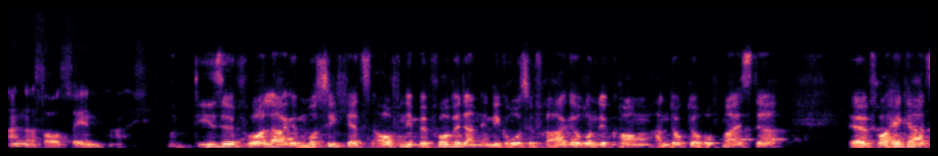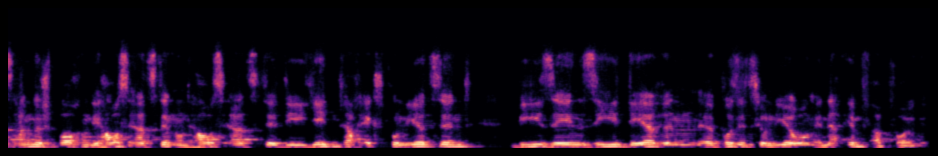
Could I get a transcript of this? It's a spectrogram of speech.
anders aussehen. Und diese Vorlage muss ich jetzt aufnehmen, bevor wir dann in die große Fragerunde kommen an Dr. Hofmeister. Äh, Frau Hecker hat es angesprochen, die Hausärztinnen und Hausärzte, die jeden Tag exponiert sind. Wie sehen Sie deren äh, Positionierung in der Impfabfolge?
